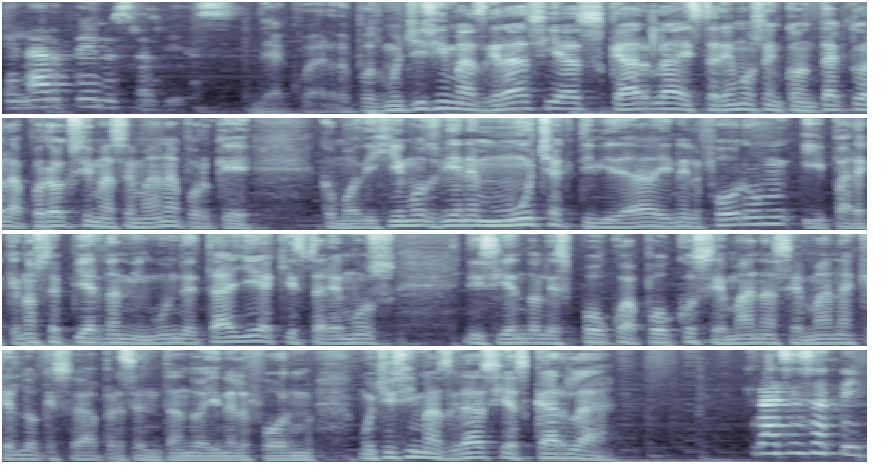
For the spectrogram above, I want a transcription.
el arte en nuestras vidas. De acuerdo, pues muchísimas gracias Carla, estaremos en contacto la próxima semana porque como dijimos viene mucha actividad ahí en el fórum y para que no se pierdan ningún detalle, aquí estaremos diciéndoles poco a poco, semana a semana, qué es lo que se va presentando ahí en el fórum. Muchísimas gracias Carla. Gracias a ti.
